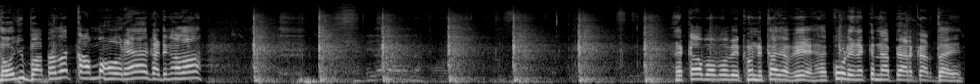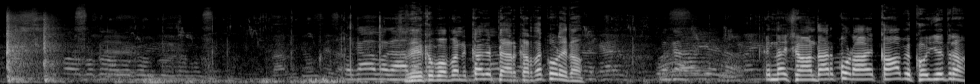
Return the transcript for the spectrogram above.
ਲਓ ਜੀ, ਬਾਬਾ ਦਾ ਕੰਮ ਹੋ ਰਿਹਾ ਹੈ ਗੱਡੀਆਂ ਦਾ। ਇੱਕਾ ਬਾਬਾ ਵੇਖੋ, ਨਿੱਕਾ ਜਿਹਾ ਵੇਖ ਘੋੜੇ ਨੇ ਕਿੰਨਾ ਪਿਆਰ ਕਰਦਾ ਹੈ ਵਗਾ ਵਗਾ ਵੇਖ ਬਾਬਾ, ਨਿੱਕਾ ਜਿਹਾ ਪਿਆਰ ਕਰਦਾ ਘੋੜੇ ਨਾਲ। ਕਿੰਨਾ ਸ਼ਾਨਦਾਰ ਘੋੜਾ ਹੈ। ਕਾ ਵੇਖੋ ਜੀ ਇਧਰ।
